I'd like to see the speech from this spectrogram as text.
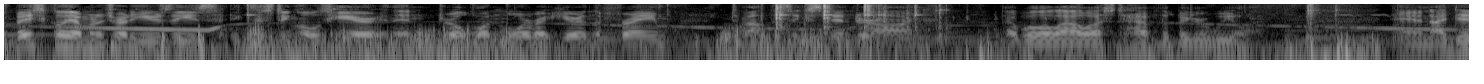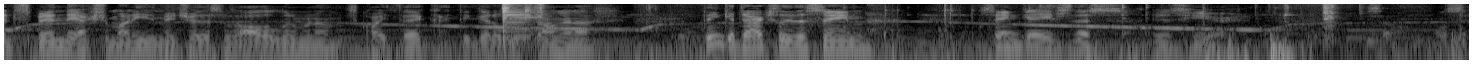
So basically I'm gonna try to use these existing holes here and then drill one more right here in the frame to mount this extender on that will allow us to have the bigger wheel. And I did spend the extra money to make sure this was all aluminum. It's quite thick. I think it'll be strong enough. I think it's actually the same same gauge this is here. So we'll see.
